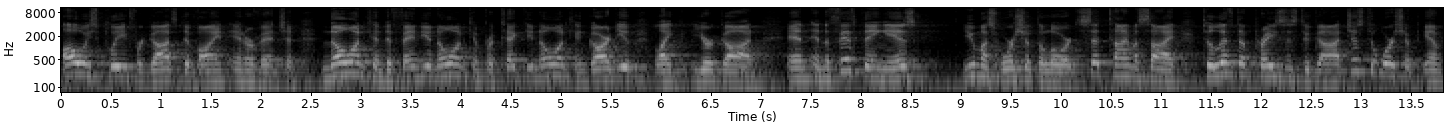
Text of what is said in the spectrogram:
always plead for God's divine intervention. No one can defend you, no one can protect you, no one can guard you like your God. And, and the fifth thing is you must worship the Lord. Set time aside to lift up praises to God, just to worship Him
